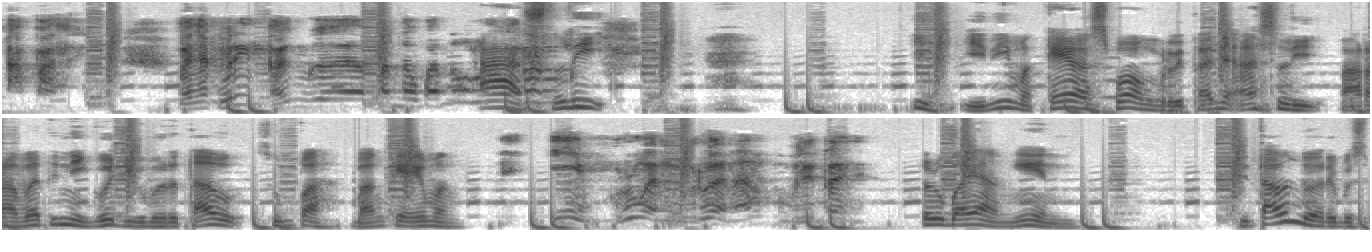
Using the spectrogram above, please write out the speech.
apa sih banyak berita gue pantau-pantau. Asli. Ih, ini mah chaos, Bang. Beritanya asli. Parah banget ini. Gue juga baru tahu. Sumpah, bangke emang. ih buruan buruan apa beritanya Lu bayangin, di tahun 2019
